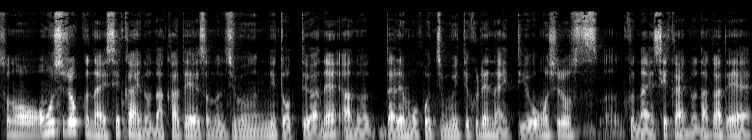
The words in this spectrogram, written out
その面白くない世界の中で、その自分にとってはね、あの、誰もこっち向いてくれないっていう面白くない世界の中で、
